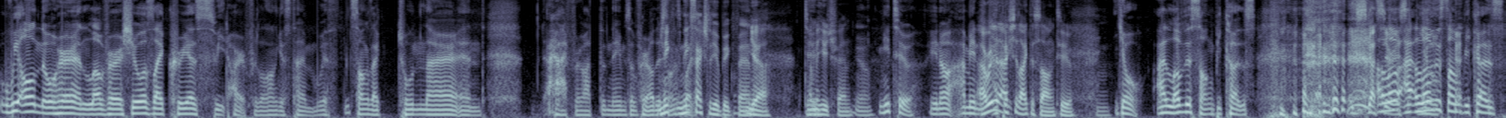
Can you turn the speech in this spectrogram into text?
we all know her and love her. She was like Korea's sweetheart for the longest time with songs like "좋날" and I forgot the names of her other Nick, songs. Nick's actually a big fan. Yeah, I'm a huge fan. Yeah. me too. You know, I mean, I really think- actually like the song too. Mm. yo, I love this song because just got I love. I love this song because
